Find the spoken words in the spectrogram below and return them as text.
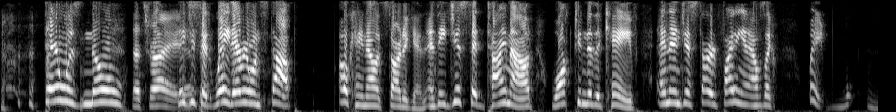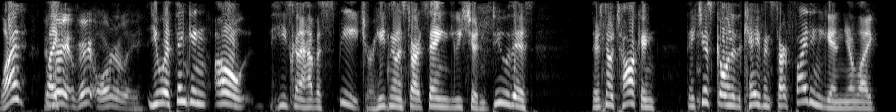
there was no That's right. they that's just said, "Wait, everyone, stop." Okay, now let's start again. And they just said time out, walked into the cave, and then just started fighting. And I was like, "Wait, wh- what?" Like very very orderly. you were thinking, "Oh, he's gonna have a speech, or he's gonna start saying we shouldn't do this." There's no talking. They just go into the cave and start fighting again. And you're like,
